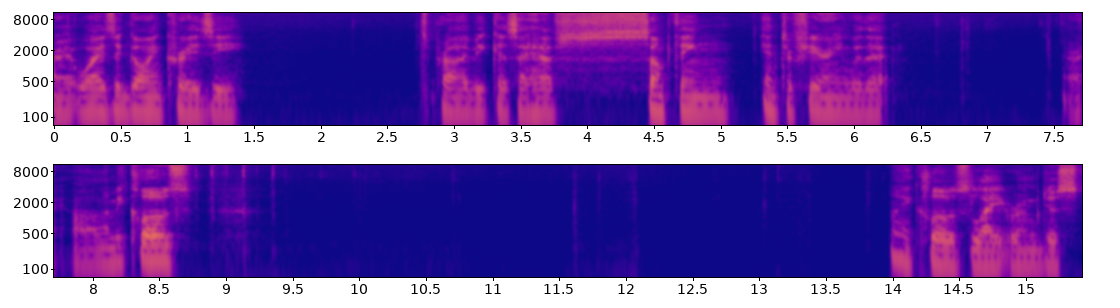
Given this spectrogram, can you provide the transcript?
right, why is it going crazy? It's probably because I have something interfering with it. All right, well, let me close. Let me close Lightroom, just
